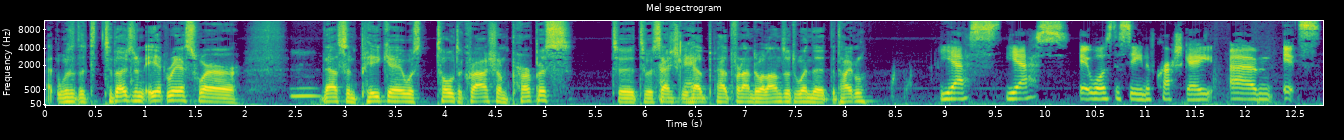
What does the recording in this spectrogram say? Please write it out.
uh, was it the 2008 race where Nelson Piquet was told to crash on purpose to, to essentially help help Fernando Alonso to win the, the title? Yes, yes, it was the scene of Crashgate. Um, it's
